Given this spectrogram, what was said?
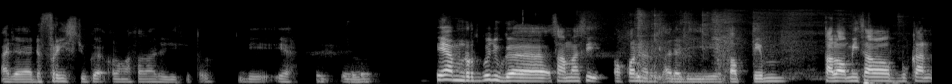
ada The Vries juga kalau nggak salah ada di situ. Jadi ya ya menurut gue juga sama sih. Ocon harus ada di top tim kalau misal bukan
